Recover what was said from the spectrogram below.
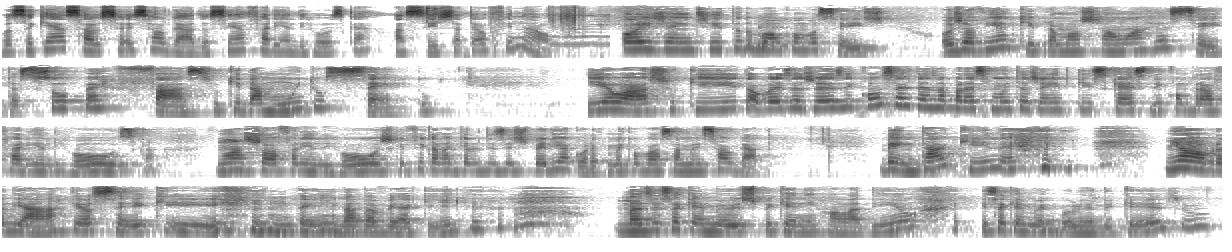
Você quer assar os seus salgados sem a farinha de rosca? Assista até o final. Oi, gente, tudo bom com vocês? Hoje eu vim aqui para mostrar uma receita super fácil que dá muito certo. E eu acho que talvez às vezes, e com certeza aparece muita gente que esquece de comprar farinha de rosca, não achou a farinha de rosca e fica naquele desespero. E agora, como é que eu vou assar meu salgado? Bem, tá aqui, né? Minha obra de arte, eu sei que não tem nada a ver aqui. Mas isso aqui é meus pequenos enroladinhos. Isso aqui é meu bolinho de queijo.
